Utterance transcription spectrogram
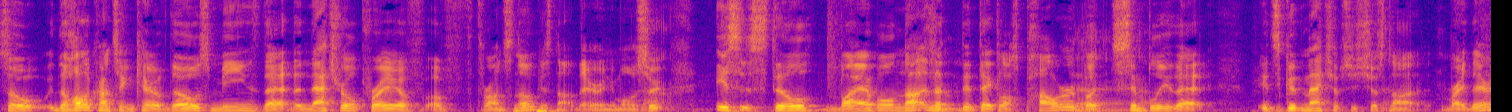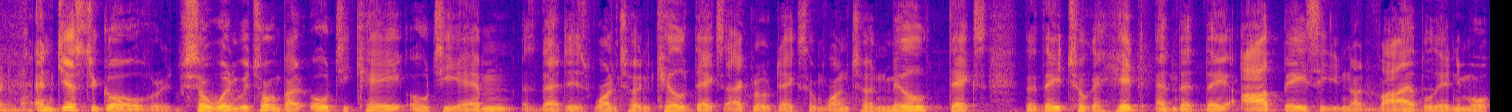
so the holocron taking care of those means that the natural prey of, of Thrawn Snoke is not there anymore. So is it still viable? Not in that the deck lost power, Yeah, but yeah, simply that it's good matchups. It's just not right there anymore. And just to go over it, so when we're talking about OTK, OTM, that is one turn kill decks, aggro decks, and one turn mill decks, that they took a hit and that they are basically not viable anymore,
